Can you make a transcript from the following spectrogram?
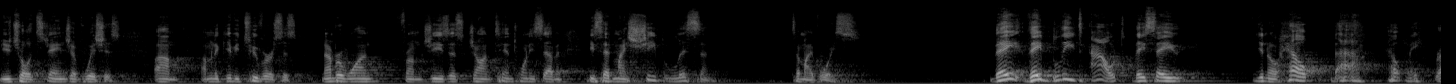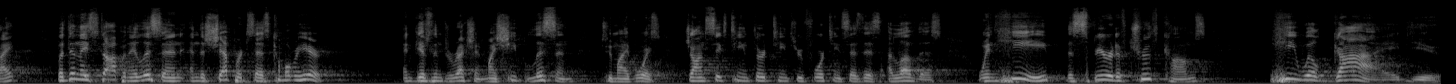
mutual exchange of wishes. Um, I'm going to give you two verses. Number one from Jesus, John 10 27. He said, My sheep listen to my voice. They, they bleat out, they say, you know, help, ah, help me, right? But then they stop and they listen, and the shepherd says, Come over here, and gives them direction. My sheep listen to my voice. John 16, 13 through 14 says this. I love this. When he, the Spirit of truth, comes, he will guide you.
